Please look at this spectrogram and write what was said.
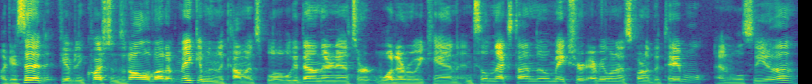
Like I said, if you have any questions at all about it, make them in the comments below. We'll get down there and answer whatever we can. Until next time, though, make sure everyone has fun at the table, and we'll see you then.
